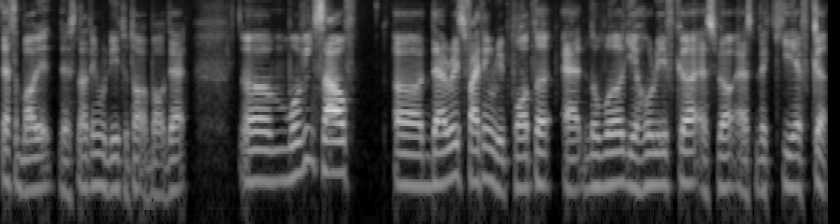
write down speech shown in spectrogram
that's about it. There's nothing really to talk about that. Um, moving south, uh, there is fighting reported at Novoyehorivka as well as Makiivka.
